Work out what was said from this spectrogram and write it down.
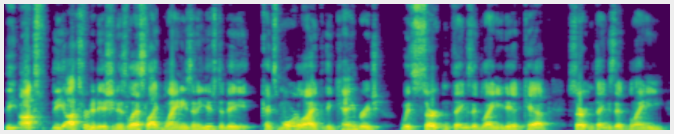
the Ox the Oxford edition is less like Blayney's than it used to be. It's more like the Cambridge with certain things that Blayney did kept, certain things that Blayney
